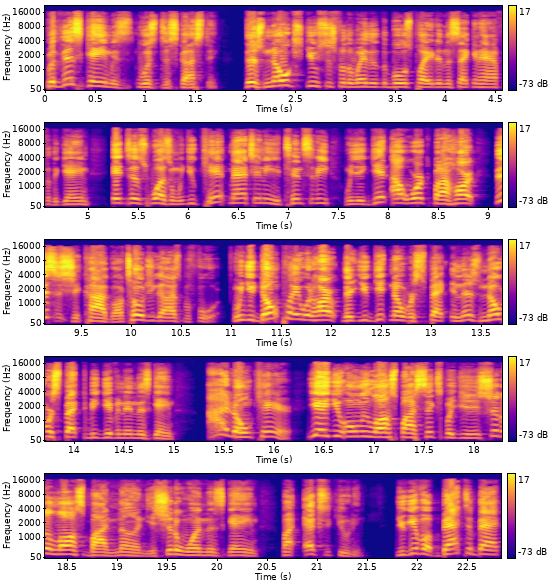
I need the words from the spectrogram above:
But this game is was disgusting. There's no excuses for the way that the Bulls played in the second half of the game. It just wasn't. When you can't match any intensity, when you get outworked by heart, this is Chicago. I've told you guys before. When you don't play with heart, you get no respect, and there's no respect to be given in this game. I don't care. Yeah, you only lost by six, but you should have lost by none. You should have won this game by executing. You give up back to back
